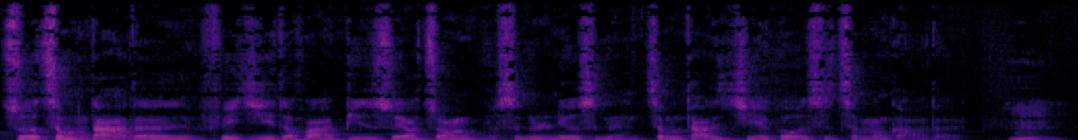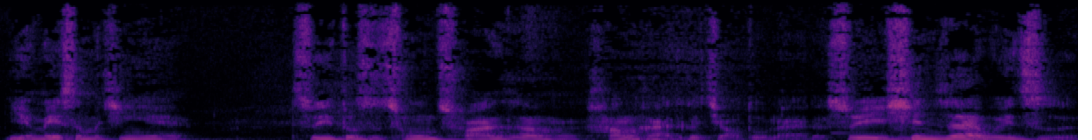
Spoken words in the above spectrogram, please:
做这么大的飞机的话，比如说要装五十个人、六十个人，这么大的结构是怎么搞的？嗯，也没什么经验，所以都是从船上航海这个角度来的。所以现在为止，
